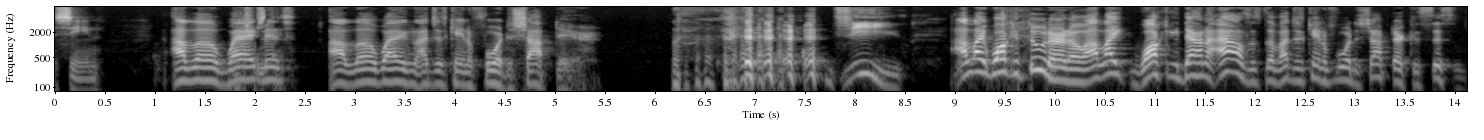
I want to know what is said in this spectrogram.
scene. I love Wegmans. I love Wagmans. I just can't afford to shop there. Jeez. I like walking through there though. I like walking down the aisles and stuff. I just can't afford to shop there consistently.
